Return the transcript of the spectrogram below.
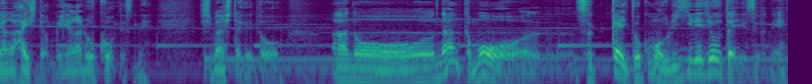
ながら配信でも見ながら録音ですねしましたけどあの、なんかもう、すっかりどこも売り切れ状態ですよね。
